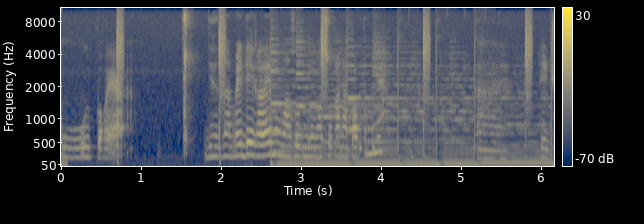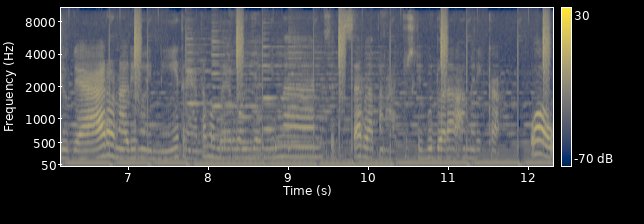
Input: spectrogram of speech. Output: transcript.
Uh, pokoknya jangan sampai deh kalian memasuk memasukkan apa pun ya. Nah, dan juga Ronaldinho ini ternyata membayar uang jaminan sebesar 800 ribu dolar Amerika. Wow,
